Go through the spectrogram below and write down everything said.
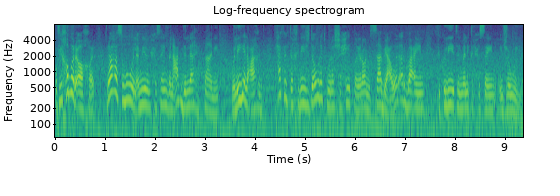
وفي خبر آخر راعى سمو الأمير الحسين بن عبد الله الثاني ولي العهد حفل تخريج دورة مرشحي الطيران السابعة والأربعين في كلية الملك الحسين الجوية.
